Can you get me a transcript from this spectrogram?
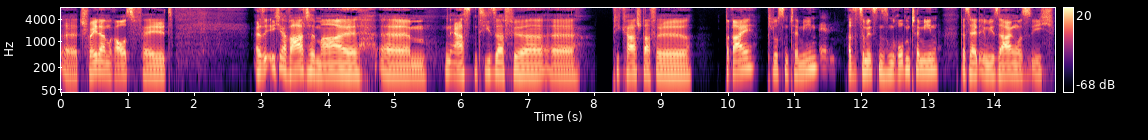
äh, Trailern rausfällt. Also ich erwarte mal ähm, einen ersten Teaser für äh, Picard Staffel 3 plus einen Termin. Eben. Also zumindest einen groben Termin, dass sie halt irgendwie sagen, was ich,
